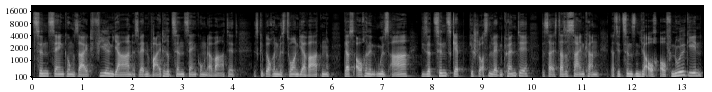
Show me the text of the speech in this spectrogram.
Zinssenkung seit vielen Jahren. Es werden weitere Zinssenkungen erwartet. Es gibt auch Investoren, die erwarten, dass auch in den USA dieser Zinsgap geschlossen werden könnte. Das heißt, dass es sein kann, dass die Zinsen hier auch auf Null gehen.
